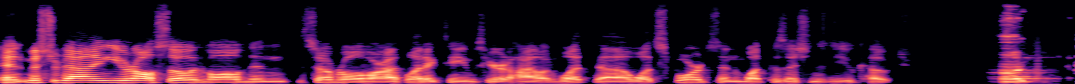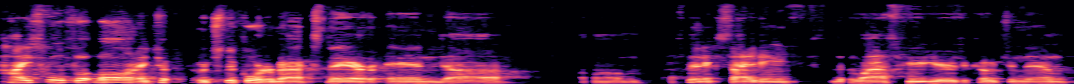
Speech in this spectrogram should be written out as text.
And Mr. Downing, you're also involved in several of our athletic teams here at Highland. What uh, what sports and what positions do you coach? Uh, high school football, and I took, coach the quarterbacks there, and uh, um, that's been exciting the last few years of coaching them,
